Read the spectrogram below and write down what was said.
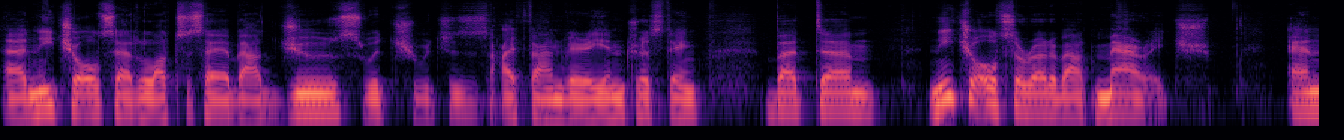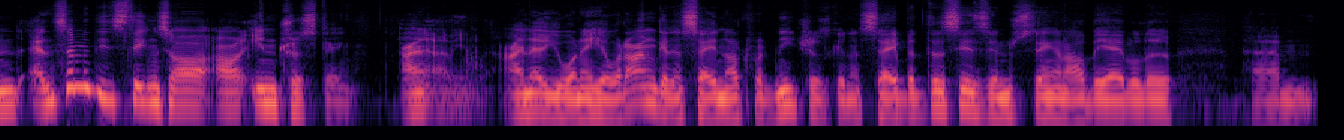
Uh, Nietzsche also had a lot to say about Jews, which which is I found very interesting. But um, Nietzsche also wrote about marriage, and and some of these things are are interesting. I, I mean, I know you want to hear what I'm going to say, not what Nietzsche is going to say, but this is interesting, and I'll be able to um,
